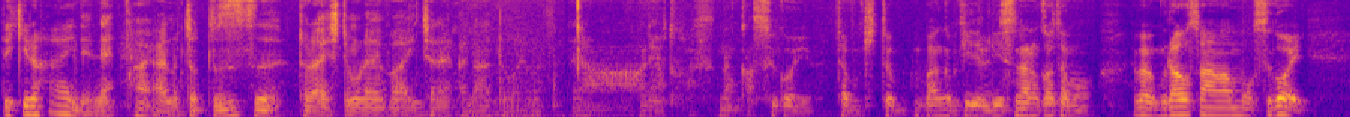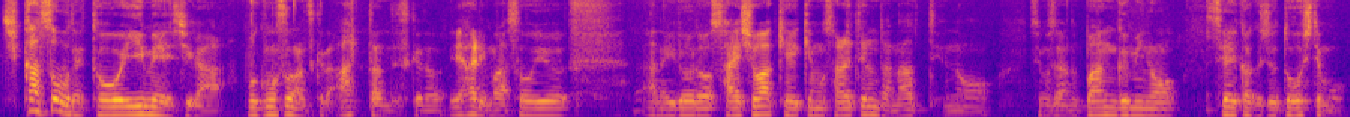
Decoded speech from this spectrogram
できる範囲でね、はい、あのちょっとずつトライしてもらえばいいんじゃないかなと思いますね。あありがとうございますなんかすごい多分きっと番組聞いてるリスナーの方もやっぱり村尾さんはもうすごい近そうで遠いイメージが僕もそうなんですけどあったんですけどやはりまあそういうあのいろいろ最初は経験もされてるんだなっていうのをすみませんあの番組の性格上どうしても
